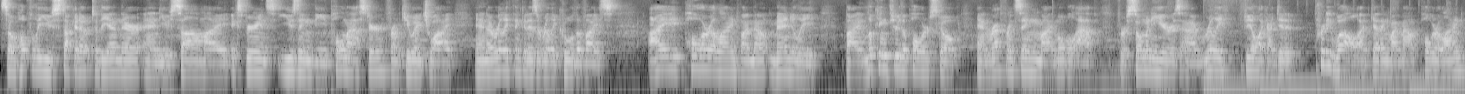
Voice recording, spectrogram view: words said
So hopefully you stuck it out to the end there and you saw my experience using the Polemaster from QHY and I really think it is a really cool device. I polar aligned my mount manually by looking through the polar scope and referencing my mobile app for so many years and I really feel like I did it pretty well at getting my mount polar aligned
